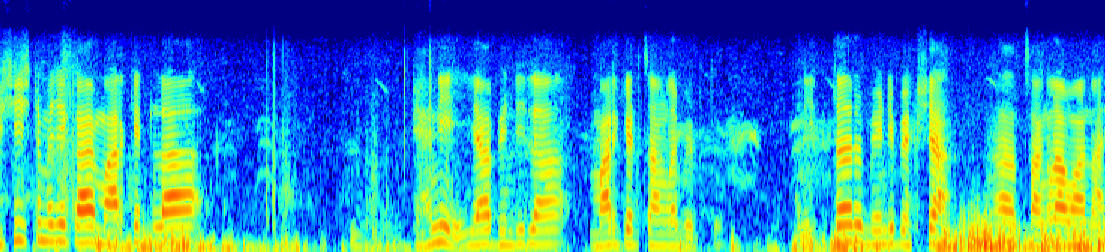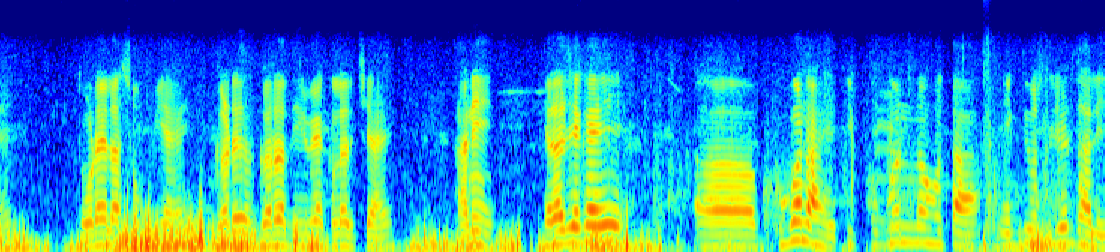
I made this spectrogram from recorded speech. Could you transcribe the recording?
विशिष्ट म्हणजे काय? मार्केटला फॅनी या भेंडीला मार्केट चांगला भेटतो. आणि इतर भेंडीपेक्षा हा चांगला वाण आहे. तोडायला सोपी आहे. गड गरद हिरव्या कलरची आहे. आणि याला जे काही फुगण आहे ती फुगण न होता एक दिवस लेट झाली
